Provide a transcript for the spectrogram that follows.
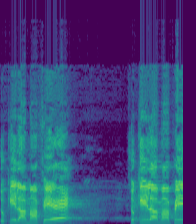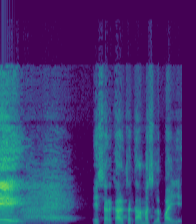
चुकीला माफी चुकीला माफी हे सरकारचं काम असलं पाहिजे.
